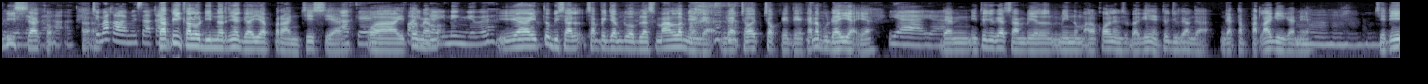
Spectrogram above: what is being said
bisa kok. Ha-ha. Heeh. Cuma kalau misalkan Tapi kalau dinernya gaya Perancis ya, Oke, wah itu fine memang dining gitu. Iya itu bisa sampai jam 12 malam ya nggak nggak cocok gitu ya karena Iya. budaya ya. Iya, iya. dan itu juga sambil minum alkohol dan sebagainya itu juga nggak nggak tepat lagi kan ya. Hmm, hmm, hmm, hmm. Jadi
